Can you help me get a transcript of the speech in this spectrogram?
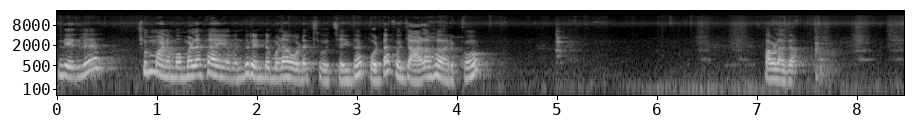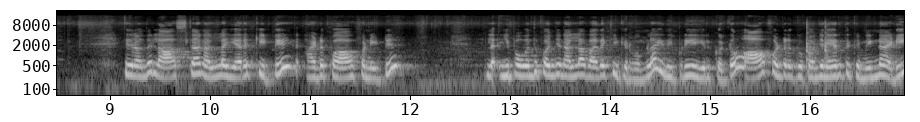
இந்த இதில் சும்மா நம்ம மிளகாயை வந்து ரெண்டு மணி உடச்சி வச்ச இதை போட்டால் கொஞ்சம் அழகாக இருக்கும். அவ்வளோதான் இதில் வந்து லாஸ்ட்டாக நல்லா இறக்கிட்டு அடுப்பை ஆஃப் பண்ணிவிட்டு இல்லை இப்போ வந்து கொஞ்சம் நல்லா வதக்கிக்கிறோம்ல இது இப்படியே இருக்கட்டும். ஆஃப் பண்ணுறதுக்கு கொஞ்சம் நேரத்துக்கு முன்னாடி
